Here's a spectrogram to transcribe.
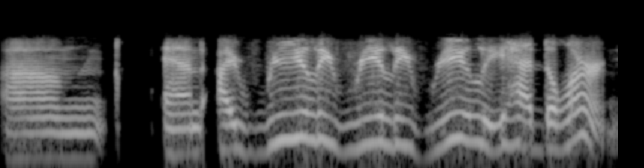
Um, and I really, really, really had to learn.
